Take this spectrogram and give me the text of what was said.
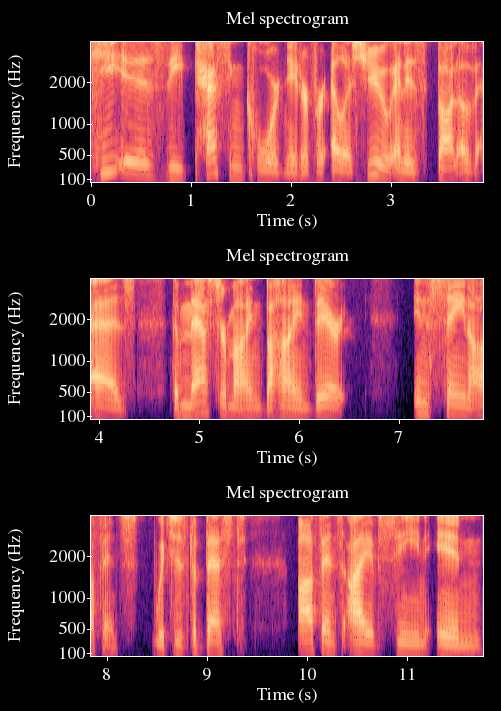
he is the passing coordinator for LSU and is thought of as the mastermind behind their insane offense, which is the best offense I have seen in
